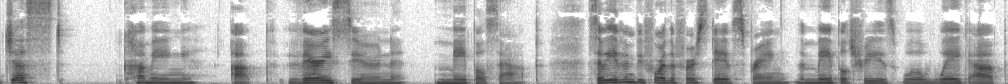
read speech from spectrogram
just coming up very soon maple sap. So even before the first day of spring, the maple trees will wake up.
